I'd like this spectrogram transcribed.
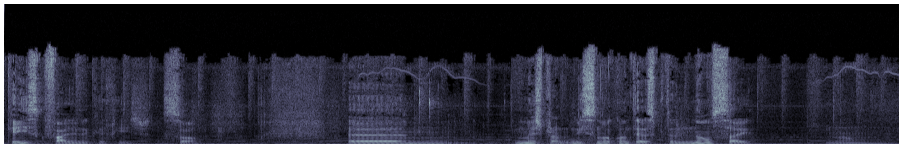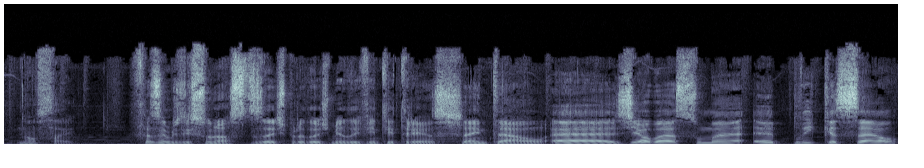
que é isso que falha na Carris, só. Ahm, mas pronto, isso não acontece, portanto não sei. Não, não sei. Fazemos disso o nosso desejo para 2023. Então, a GeoBus, uma aplicação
